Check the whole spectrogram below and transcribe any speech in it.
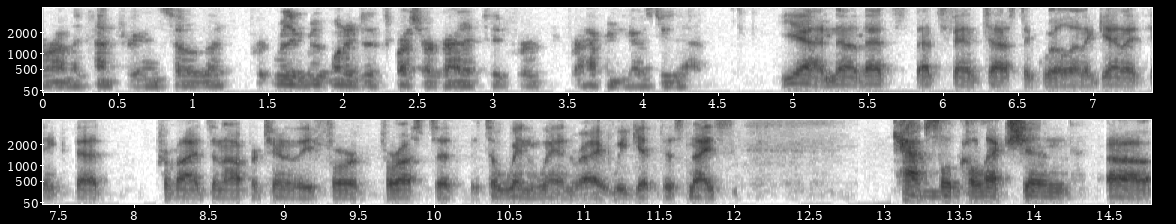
around the country. And so that really, really wanted to express our gratitude for for having you guys do that. Yeah, no, that's that's fantastic, Will. And again, I think that provides an opportunity for for us to it's a win-win, right? We get this nice capsule collection uh,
